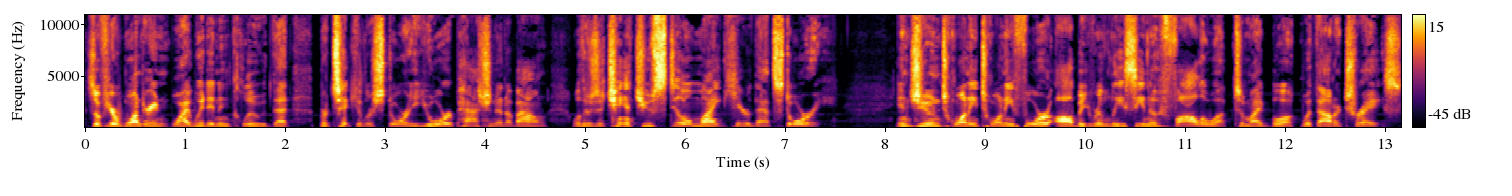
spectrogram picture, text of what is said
So if you're wondering why we didn't include that particular story you're passionate about, well, there's a chance you still might hear that story. In June 2024, I'll be releasing a follow up to my book, Without a Trace,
